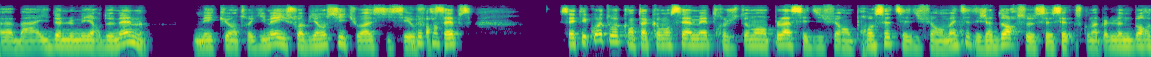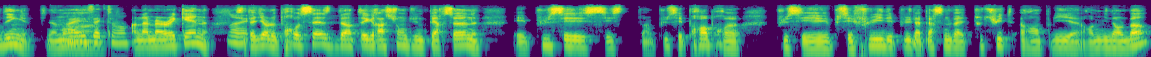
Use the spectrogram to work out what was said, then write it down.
euh, bah, ils donnent le meilleur d'eux-mêmes, mais que entre guillemets ils soient bien aussi, tu vois. Si c'est au forceps, ça a été quoi toi quand tu as commencé à mettre justement en place ces différents process, ces différents mindsets? Et j'adore ce, ce, ce qu'on appelle l'onboarding finalement, en American, c'est-à-dire le process d'intégration d'une personne. Et plus c'est enfin, plus c'est propre, plus c'est c'est fluide et plus la personne va être tout de suite remplie, euh, remis dans le bain.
